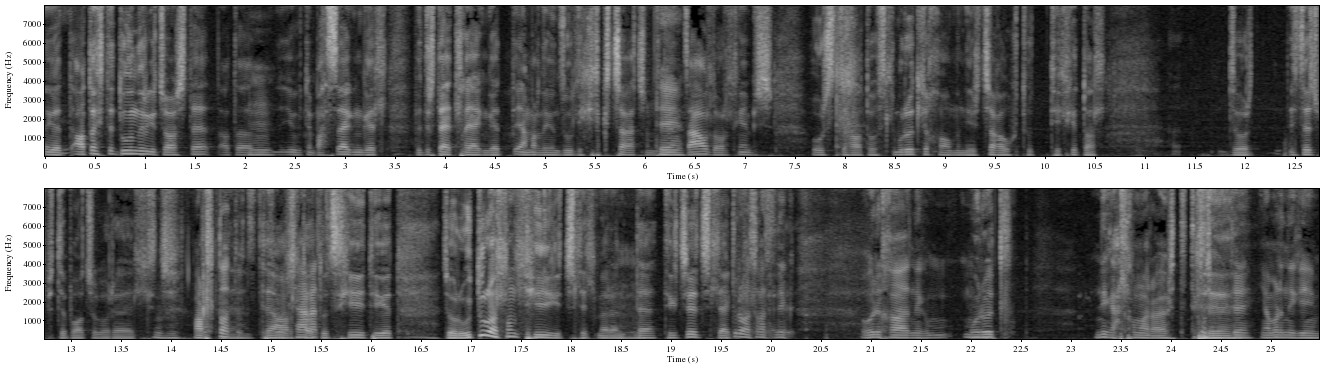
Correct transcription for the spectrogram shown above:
ингээд одоо ихтэй дүүнер гэж байгаа штэ. Одоо юу гэдэг бас яг ингээд бидэртэй адилхан яг ингээд ямар нэгэн зүйл ихлэх гэж байгаа ч юм уу. Заавал урлагийн биш өөрсдийнхөө төсөл мөрөөдлийнхөө өмнө ирж байгаа хүмүүс хэлэхэд бол зөвөр эзэж битээ боож өгөөрэй л гэж. Оролдоод Тий, үзтээ. оролдоод үзхий тэгээд зөвөр өдөр болгон л хий гэж хэлмээр байна те. Тэгжээж л яг өдөр болгоод нэг өөрийнхөө нэг мөрөөдөл нэг алхамаар ойртдаг Тий. шүү дээ. Ямар нэг юм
